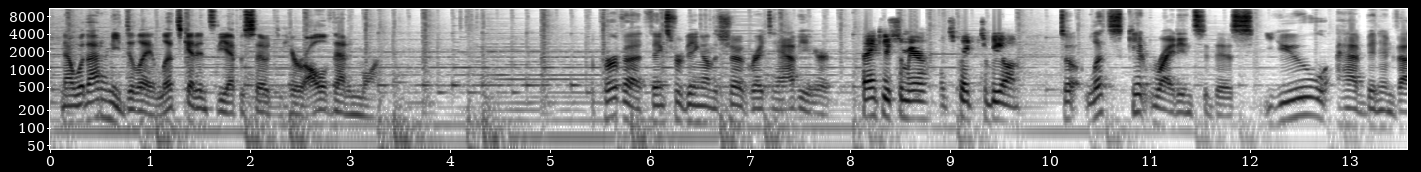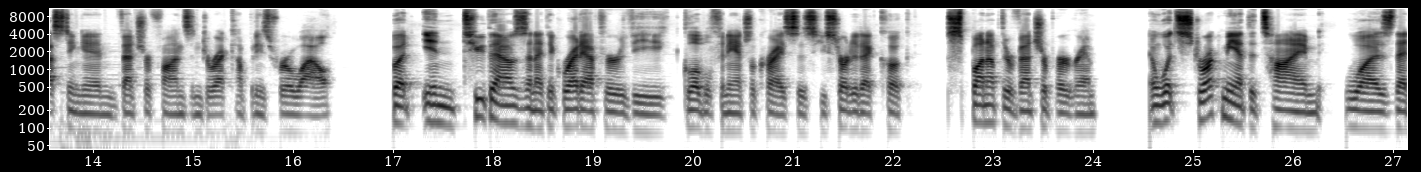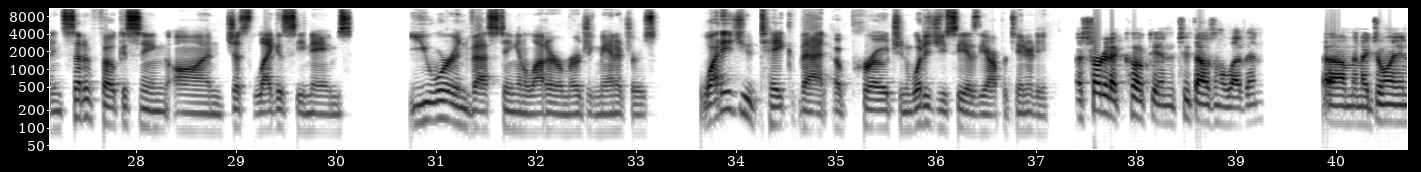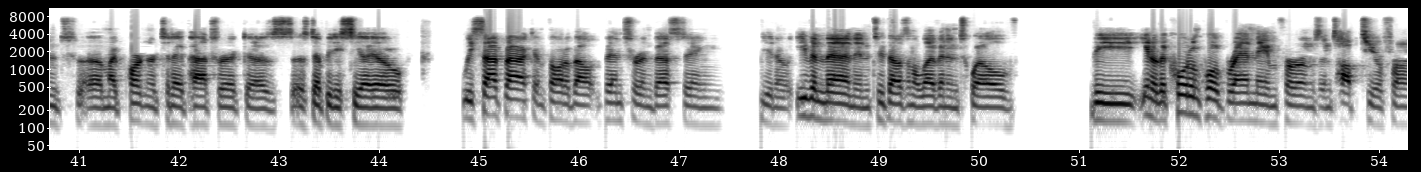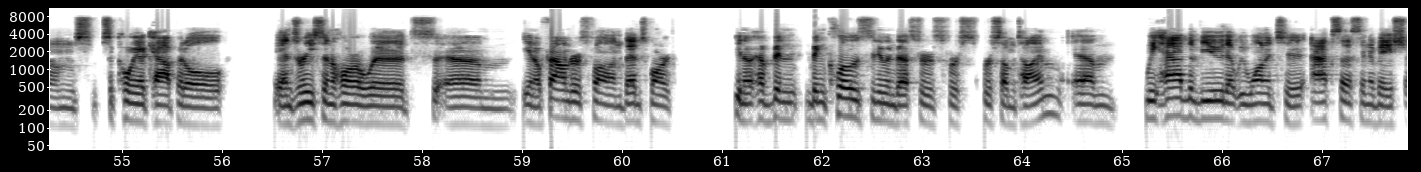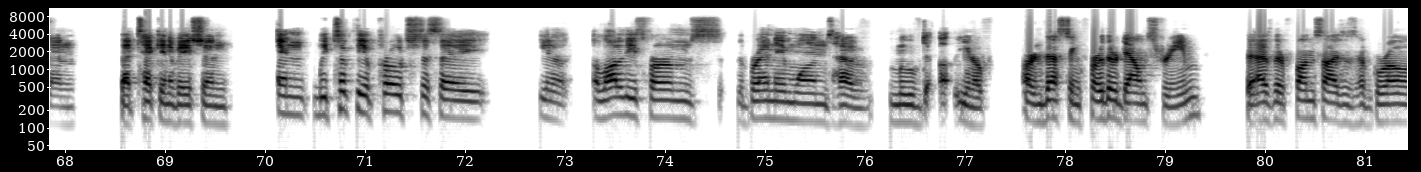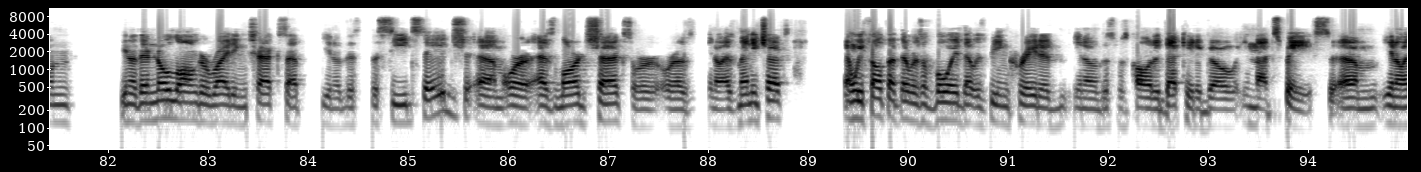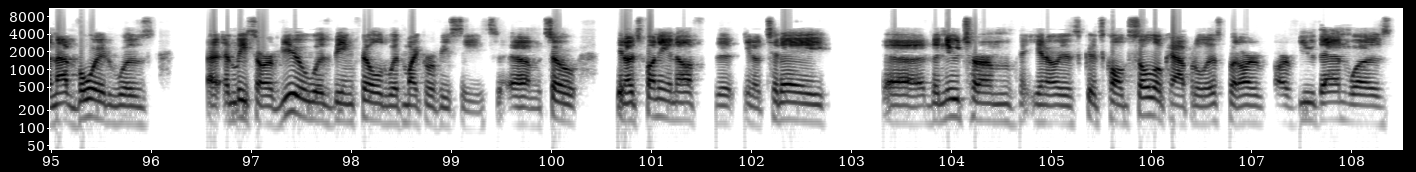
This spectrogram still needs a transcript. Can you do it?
Now, without any delay, let's get into the episode to hear all of that and more. Apurva, thanks for being on the show. Great to have you here. Thank you, Samir. It's great to be on. So let's get right into this. You have been investing in venture funds and direct companies for a while. But in 2000, I think right after the global financial crisis, you started at Cook, spun up their venture program. And what struck me at the time was that instead of focusing on just legacy names, you were investing in a lot of emerging managers. Why did you take that approach and what did you see as the opportunity? I started at Cook in 2011 um, and I joined uh, my partner today, Patrick, as as deputy CIO. We sat back and thought about venture investing. You know, even then in 2011 and 12, the you know the quote unquote brand name firms and top tier firms, Sequoia Capital, Andreessen Horowitz, um, you know, Founders Fund, Benchmark, you know, have been been closed to new investors for for some time. Um, we had the view that we wanted to access innovation, that tech innovation, and we took the approach to say, you know, a lot of these firms, the brand name ones, have moved, uh, you know, are investing further downstream. As their fund sizes have grown, you know, they're no longer writing checks at you know the, the seed stage, um, or as large checks, or or as you know as many checks. And we felt that there was a void that was being created. You know, this was called a decade ago in that space. Um, you know, and that void was at least our view was being filled with micro VCs. Um, so you know, it's funny enough that you know today uh, the new term you know is it's called solo capitalist, but our our view then was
